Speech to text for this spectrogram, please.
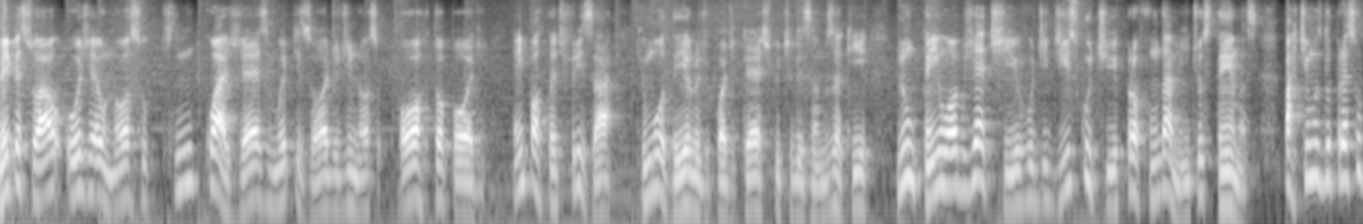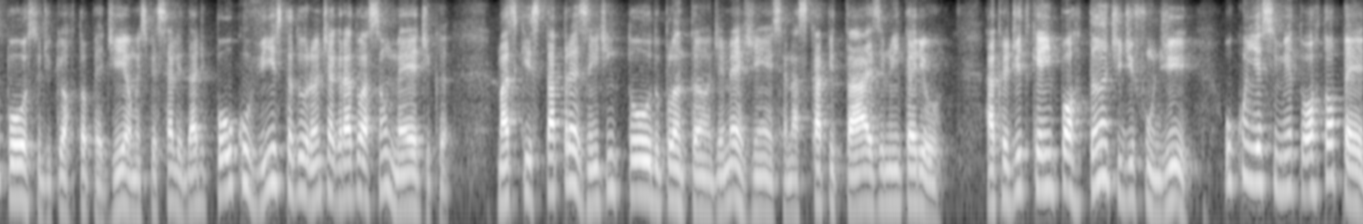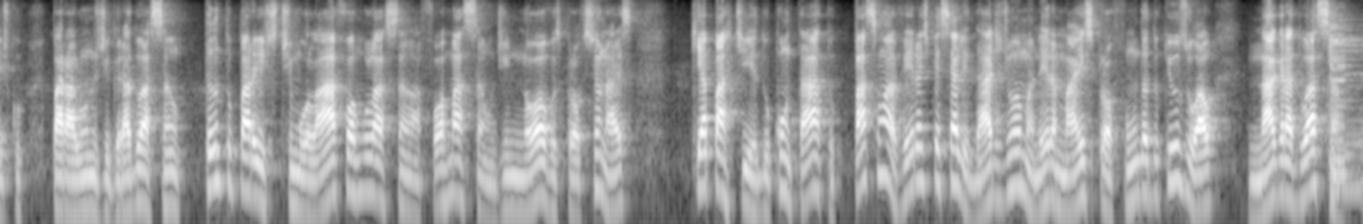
Bem, pessoal, hoje é o nosso quinquagésimo episódio de nosso Ortopod. É importante frisar que o modelo de podcast que utilizamos aqui não tem o objetivo de discutir profundamente os temas. Partimos do pressuposto de que ortopedia é uma especialidade pouco vista durante a graduação médica, mas que está presente em todo o plantão de emergência, nas capitais e no interior. Acredito que é importante difundir o conhecimento ortopédico para alunos de graduação, tanto para estimular a formulação, a formação de novos profissionais, que a partir do contato passam a ver a especialidade de uma maneira mais profunda do que usual na graduação.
